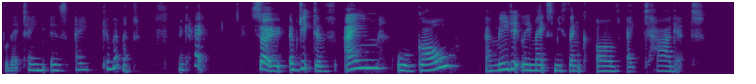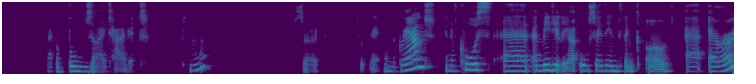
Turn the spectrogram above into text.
for that team is a commitment. Okay, so objective, aim or goal immediately makes me think of a target, like a bullseye target. Hmm? So put that on the ground. And of course, uh, immediately I also then think of uh, arrow.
